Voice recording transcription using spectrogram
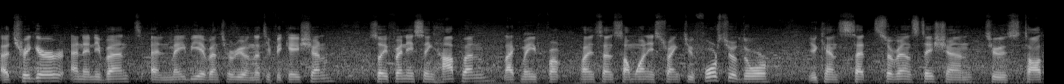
a trigger and an event and maybe eventually a notification. So if anything happen, like maybe for, for instance someone is trying to force your door, you can set surveillance station to start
